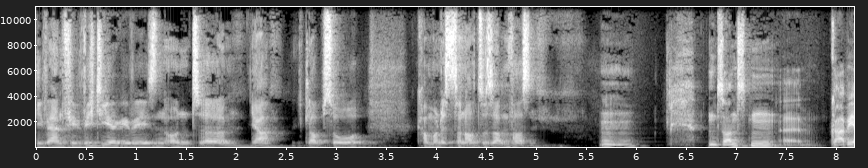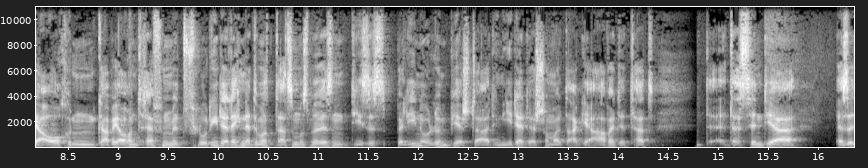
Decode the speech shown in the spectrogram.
Die wären viel wichtiger gewesen und ähm, ja, ich glaube, so kann man das dann auch zusammenfassen. Mhm. Ansonsten äh, gab ja auch ein gab ja auch ein Treffen mit Flo Niederlechner. Dazu muss man wissen, dieses Berliner Olympiastadion. Jeder, der schon mal da gearbeitet hat, das sind ja also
